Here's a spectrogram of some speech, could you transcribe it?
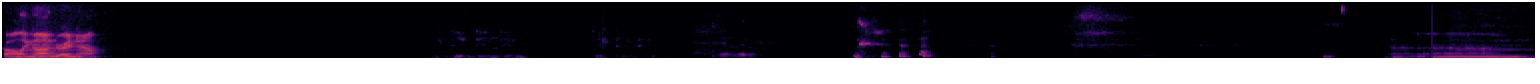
Calling Andre now. Um,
